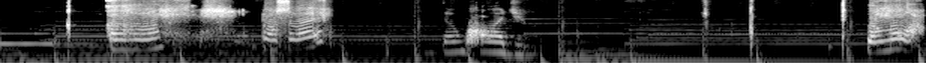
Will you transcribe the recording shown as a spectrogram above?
Uhum. Posso ler? Então pode. Vamos lá.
